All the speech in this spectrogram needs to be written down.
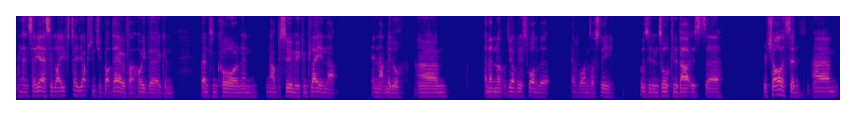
and then so yeah, so like you say the options you've got there with like Højbjerg and Bentancur, and then now Bissouma who can play in that in that middle. Um, and then the obvious one that everyone's obviously buzzing and talking about is uh, Richarlison. Um,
